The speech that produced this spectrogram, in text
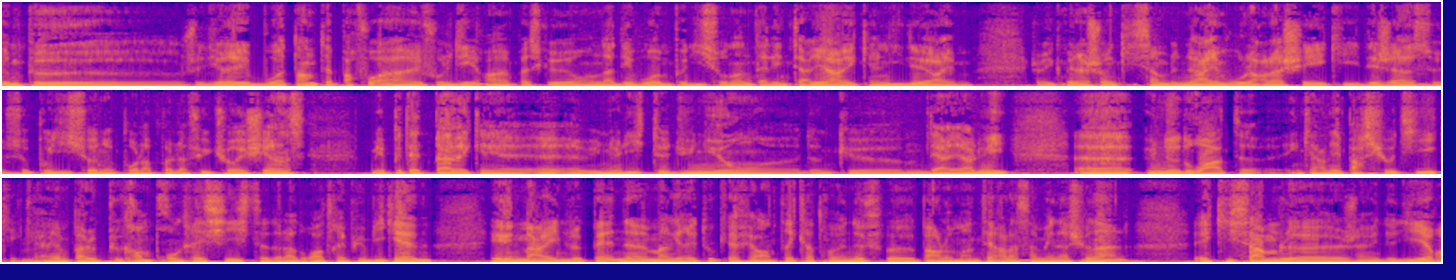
un peu, je dirais, boitante parfois, hein, il faut le dire, hein, parce qu'on a des voix un peu dissonantes à l'intérieur et qu'un leader, Jean-Luc Mélenchon, qui semble ne rien vouloir lâcher et qui déjà se, positionne pour la future échéance mais peut-être pas avec une liste d'union euh, donc euh, derrière lui. Euh, une droite incarnée par Ciotti, qui est quand même pas le plus grand progressiste de la droite républicaine, et une Marine Le Pen, malgré tout, qui a fait rentrer 89 parlementaires à l'Assemblée nationale et qui semble, j'ai envie de dire,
